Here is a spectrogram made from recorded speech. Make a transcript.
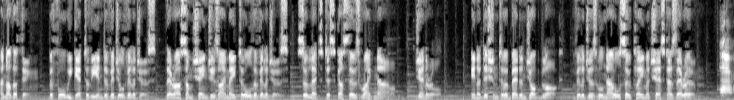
Another thing, before we get to the individual villagers, there are some changes I made to all the villagers, so let's discuss those right now. General. In addition to a bed and job block, villagers will now also claim a chest as their own. Ah.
